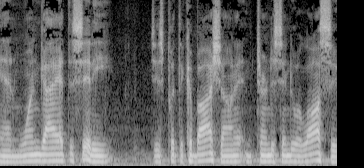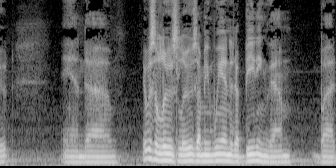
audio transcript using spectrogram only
And one guy at the city just put the kibosh on it and turned us into a lawsuit and uh, it was a lose lose. I mean, we ended up beating them, but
